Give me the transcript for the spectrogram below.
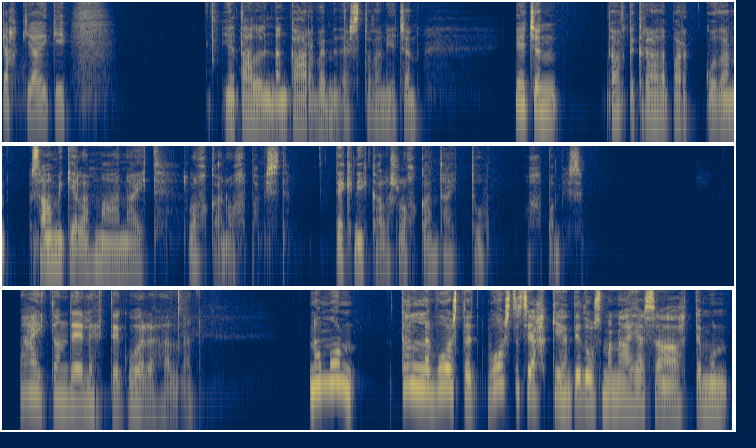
jahkiaiki. Ja tallentan karvemides tota niiden, niiden tohtigraada parkkuudan saamikielä maanait lohkaan ohpamista. Tekniikka alas lohkaan taittuu ohpamis. Mait on teille kuorehallan. No mun tällä vuosta, vuostas jahkihan tietusmana ja saatte mun,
